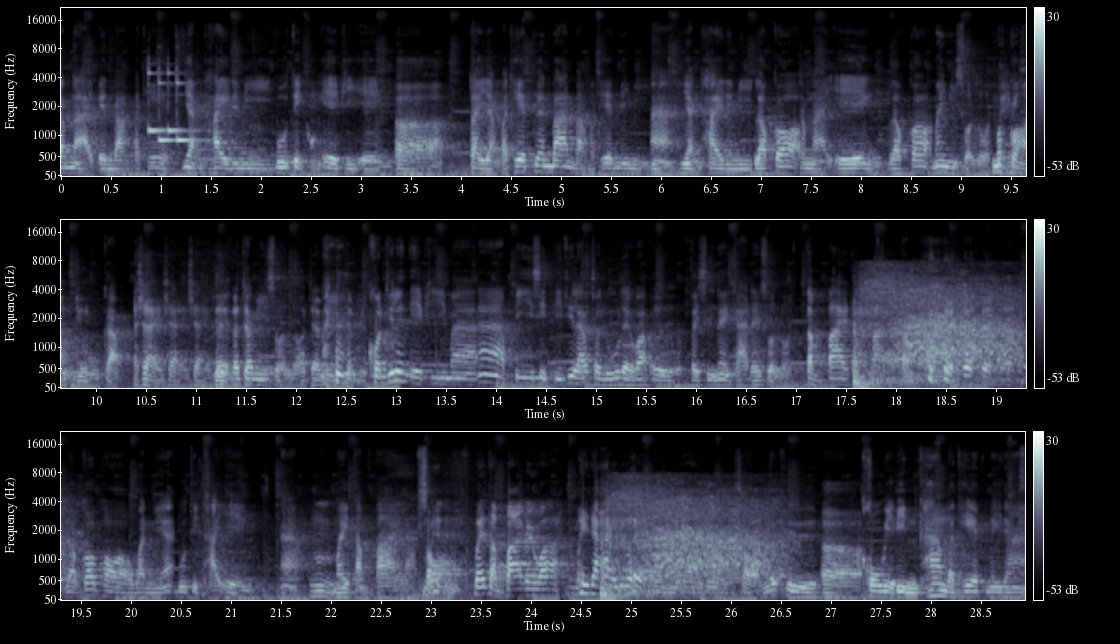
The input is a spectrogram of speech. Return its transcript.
จำหน่ายเป็นบางประเทศ อย่างไทยเนี่ยมีบูติกของ AP เองเออแต่อย่างประเทศเพื่อนบ้านบางประเทศไม่มีอ่าอย่างไทยเนี่ยมีแล้วก็จำหน่ายเองแล้วก็ไม่มีส่วนลดเมื่อก่อนอยู่กับใช่ใช่ใช่เออก็จะมีส่วนลดจะมีจะมีคนที่เล่น AP มา 5 ปี 10 ปีที่แล้วจะรู้เลยว่าเออไปซื้อนาฬิกาได้ส่วนลดต่ำป้ายต่ำป้ายต่ำป้ายแล้วก็พอวันเนี้ยบูติกขายเองอ่าอืมไม่ต่ำป้ายละสองไม่ไม่ต่ำป้ายไม่ว่าไม่ได้ด้วยไม่ได้ด้วย สองก็คือเอ่อโควิดบินข้ามประเทศไม่ได้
